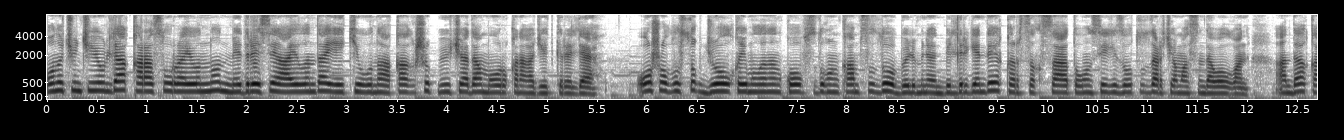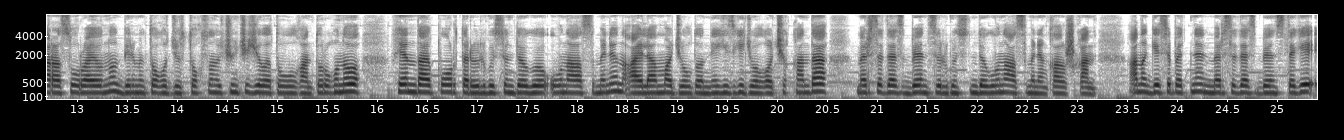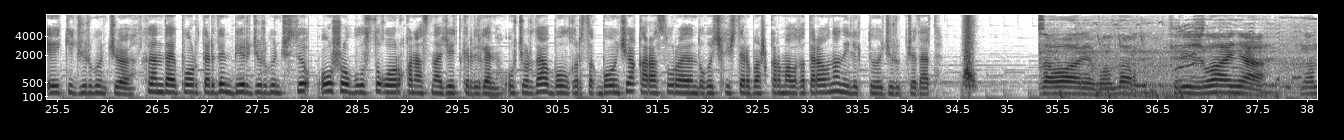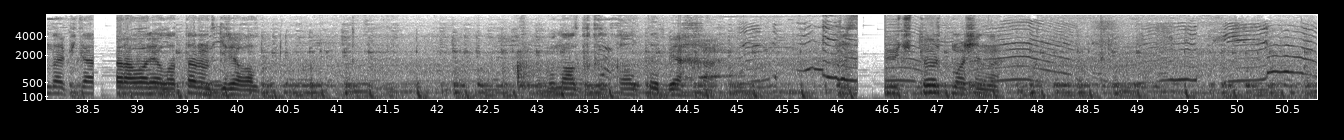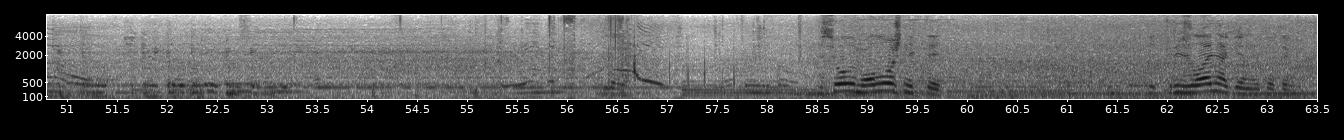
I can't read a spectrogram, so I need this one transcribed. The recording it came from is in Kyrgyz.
он үчүнчү июлда кара суу районунун медресе айылында эки унаа кагышып үч адам ооруканага жеткирилди. Ош облустук жол кыймылынын коопсуздугун камсыздоо бөлүмүнөн билдиргендей кырсык саат он сегиз отуздар чамасында болгон. Анда кара суу районунун бир миң тогуз жүз токсон үчүнчү жылы туулган тургуну хендай портер үлгүсүндөгү унаасы менен айланма жолдон негизги жолго чыкканда мерседес бенц үлгүсүндөгү унаасы менен кагышкан. Анын кесепетинен мерседес бенцтеги эки жүргүнчү. Хендай портердин бир жүргүнчүсү ош облустук ооруканасына жеткирилген. Учурда бул кырсык боюнча кара суу райондук ички иштер башкармалыгы тарабынан иликтөө жүрүп жатат авария балдар три желания мындай пидар авария болот да анан кире калдым он алты кырк алты бяха үч төрт машина веселый молочник дейт три желания экен өтө тең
